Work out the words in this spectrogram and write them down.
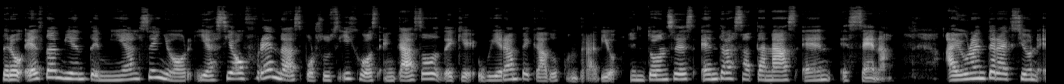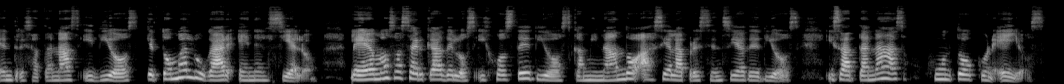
pero él también temía al Señor y hacía ofrendas por sus hijos en caso de que hubieran pecado contra Dios. Entonces entra Satanás en escena. Hay una interacción entre Satanás y Dios que toma lugar en el cielo. Leemos acerca de los hijos de Dios caminando hacia la presencia de Dios y Satanás junto con ellos.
